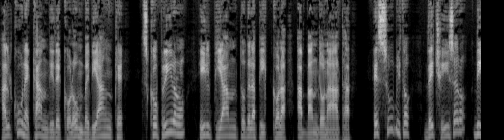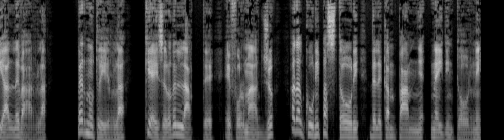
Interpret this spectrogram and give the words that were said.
Alcune candide colombe bianche scoprirono il pianto della piccola abbandonata e subito decisero di allevarla. Per nutrirla chiesero del latte e formaggio ad alcuni pastori delle campagne nei dintorni.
